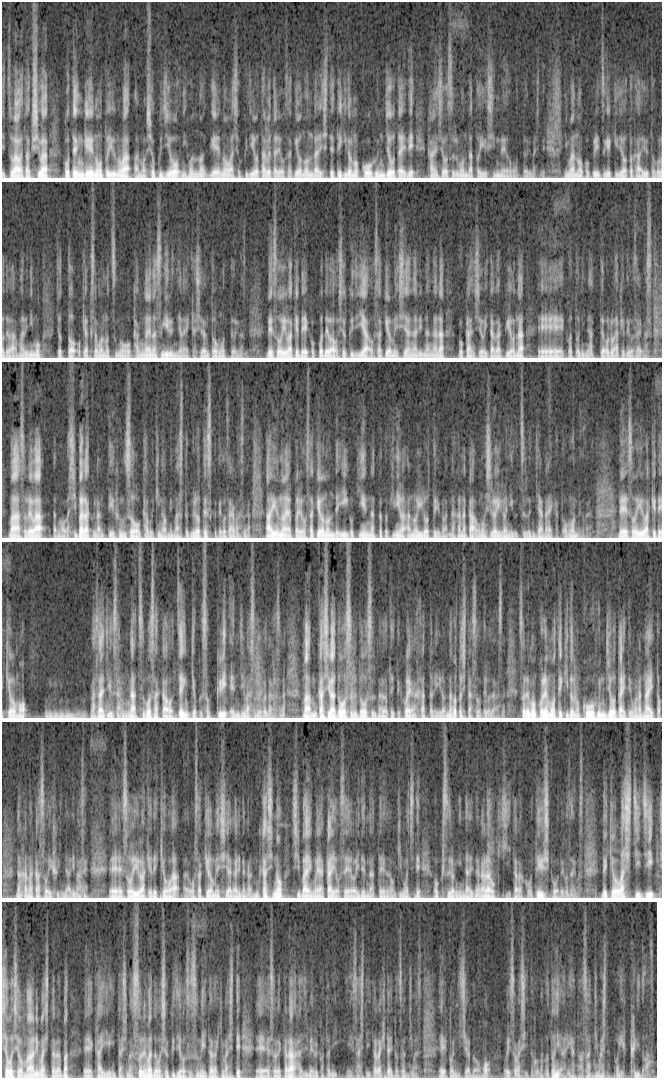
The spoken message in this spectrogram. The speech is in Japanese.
実は私は古典芸能というのはあの食事を日本の芸能は食事を食べたりお酒を飲んだりして適度の興奮状態で鑑賞するもんだという信念を持っておりまして今の国立劇場とかいうところではあまりにもちょっとお客様の都合を考えなすぎるんじゃないかしらと思っております。でそういうわけでここではお食事やお酒を召し上がりながらご鑑賞いただくような、えー、ことになっておるわけでございます。まあそれはあのしばらくなんていう紛争を歌舞伎の見ますとグロテスクでございますがああいうのはやっぱりお酒を飲んでいいご機嫌になった時にはあの色というのはなかなか面白い色に映るんじゃないかと思うんでございます。でそういうわけで今日もうん。朝重さんが坪坂を全曲そっくり演じますのでございますが、まあ、昔はどうするどうするなどと言って声がかかったりいろんなことしたそうでございますがそれもこれも適度の興奮状態というものがないとなかなかそういうふうになりません。えー、そういうわけで今日はお酒を召し上がりながら昔の芝居小屋か寄席おいでになったようなお気持ちでおくつろぎになりながらお聴きいただこうという思考でございます。で今日は7時少々回りましたらば、えー、開演いたします。それまでお食事をお勧めいただきまして、えー、それから始めることに、えさせていただきたいと存じます、え今日は。どうもお忙しいところ誠にありがとう存じました。ごゆっくりどうぞ。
